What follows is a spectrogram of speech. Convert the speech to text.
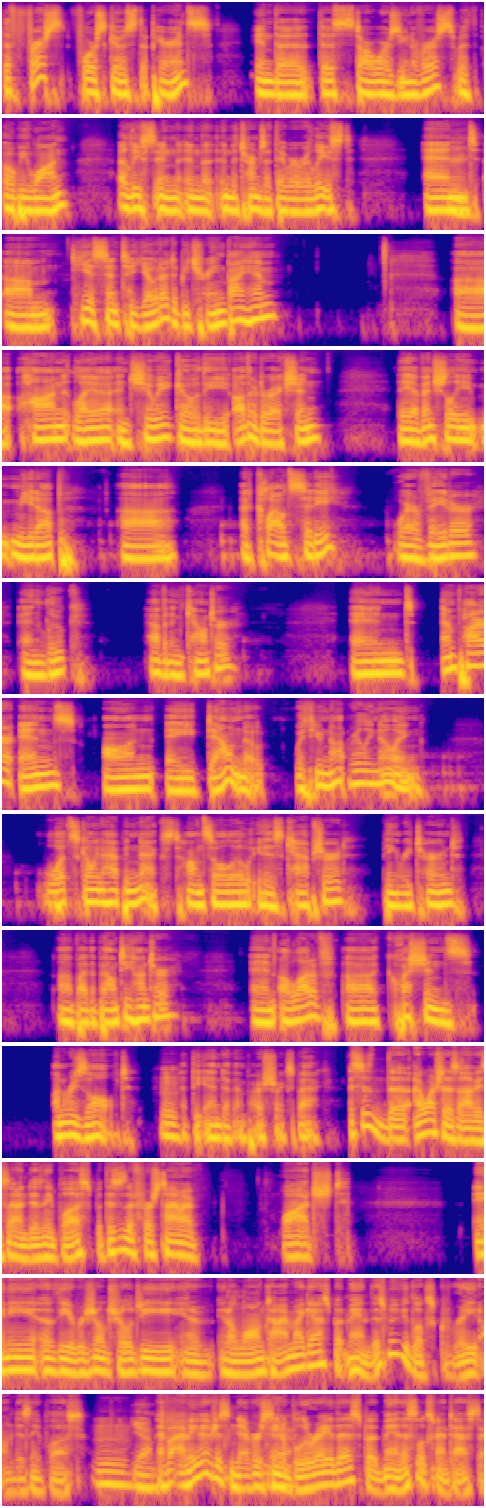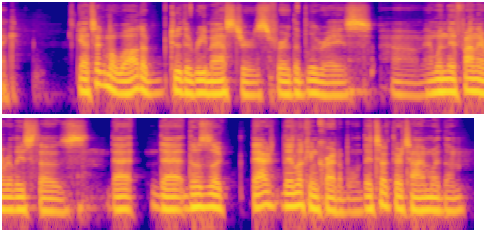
the first Force Ghost appearance in the the Star Wars universe with Obi Wan, at least in in the in the terms that they were released. And um, he is sent to Yoda to be trained by him. Uh, Han, Leia, and Chewie go the other direction. They eventually meet up uh, at Cloud City, where Vader and Luke have an encounter. And Empire ends on a down note with you not really knowing what's going to happen next. Han Solo is captured, being returned uh, by the bounty hunter, and a lot of uh, questions unresolved Hmm. at the end of Empire Strikes Back. This is the I watched this obviously on Disney Plus, but this is the first time I've watched any of the original trilogy in a, in a long time, I guess. But man, this movie looks great on Disney Plus. Mm. Yeah. If I, maybe I've just never seen Yeah. a Blu-ray of this, but man, this looks fantastic. Yeah, it took them a while to do the remasters for the Blu-rays, um, and when they finally released those, that that those look they, act- they look incredible. They took their time with them.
